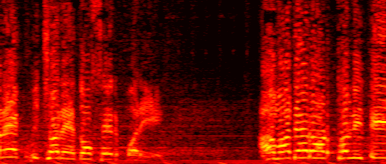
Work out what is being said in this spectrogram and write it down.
অনেক পিছনে দশের পরে। আমাদের অর্থনীতি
